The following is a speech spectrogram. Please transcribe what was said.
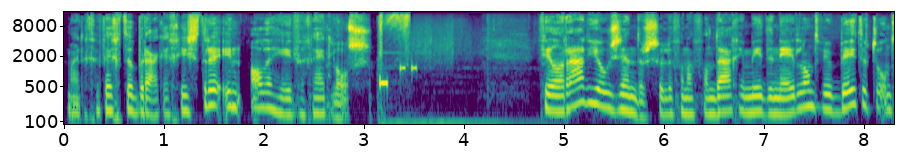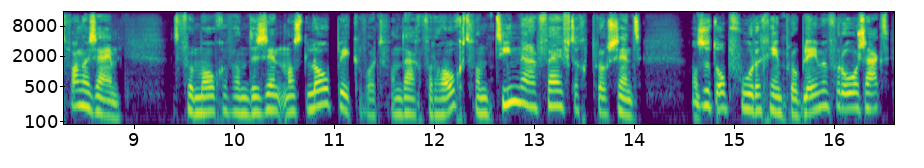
Maar de gevechten braken gisteren in alle hevigheid los. Veel radiozenders zullen vanaf vandaag in Midden-Nederland weer beter te ontvangen zijn. Het vermogen van de zendmast Lopik wordt vandaag verhoogd van 10 naar 50 procent. Als het opvoeren geen problemen veroorzaakt,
